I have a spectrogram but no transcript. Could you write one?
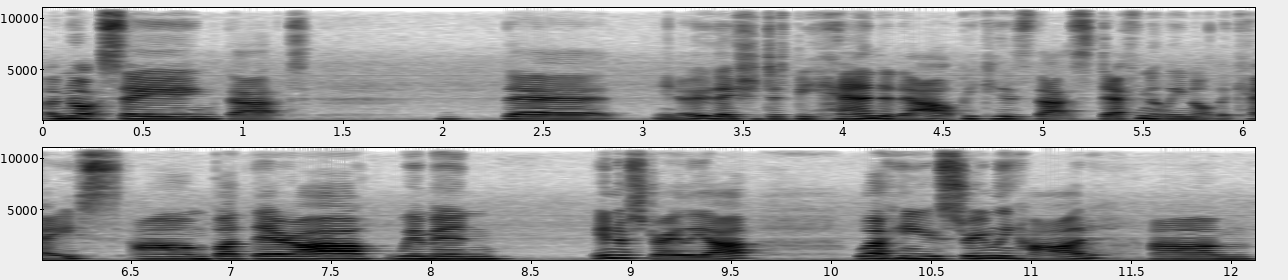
I'm not saying that they're, you know, they should just be handed out because that's definitely not the case. Um, but there are women in Australia working extremely hard, um,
